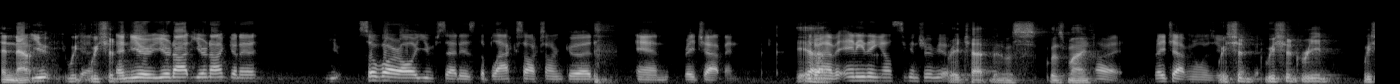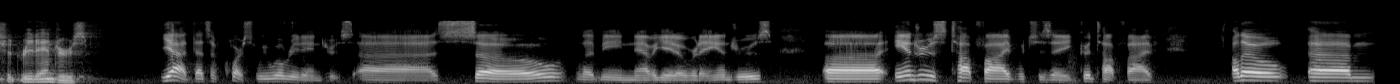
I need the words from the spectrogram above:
and now You, we, yeah. we should And you're you're not you're not gonna. You, so far, all you've said is the Black Sox aren't good and Ray Chapman. You don't have anything else to contribute. Ray Chapman was was mine. All right, Ray Chapman was your. We should we should read we should read Andrews. Yeah, that's of course we will read Andrews. Uh, so let me navigate over to Andrews. Uh, Andrews top five, which is a good top five. Although um,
